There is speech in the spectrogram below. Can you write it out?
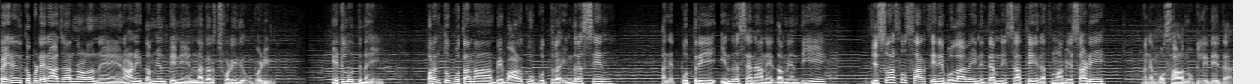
પહેરેલ કપડે રાજા નળ અને રાણી દમયંતીને નગર છોડી દેવું પડ્યું. એટલું જ નહીં, પરંતુ પોતાના બે બાળકો પુત્ર ઇન્દ્રસેન અને પુત્રી ઇન્દ્રસેનાને દમયંતીએ વિશ્વાસુ સારથીને બોલાવીને તેમની સાથે રથમાં બેસાડી અને મોસાળ મોકલી દીધા.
